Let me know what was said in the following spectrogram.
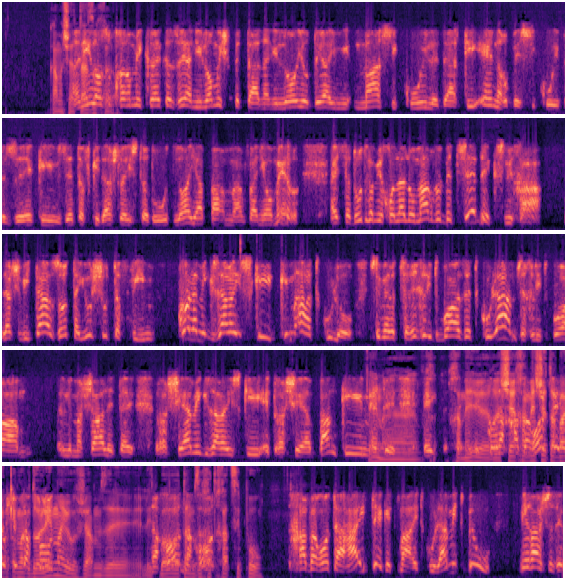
כמה שאתה אני זוכר. אני לא זוכר מקרה כזה, אני לא משפטן, אני לא יודע אם, מה הסיכוי, לדעתי אין הרבה סיכוי בזה, כי זה תפקידה של ההסתדרות, לא היה פעם, ואני אומר, ההסתדרות גם יכולה לומר, ובצדק, סליחה, לשביתה הזאת היו שותפים כל המגזר העסקי, כמעט כולו. זאת אומרת, צריך לתבוע אז את כולם, צריך לתבוע למשל את ראשי המגזר העסקי, את ראשי הבנקים, כן, את, את, את חמי, ראשי חמשת הבנקים הגדולים היו שם, זה לתבוע נכון, אותם נכון. זה חתיכת סיפור. חברות ההייטק, את מה, את כולם יתבעו? נראה שזה,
